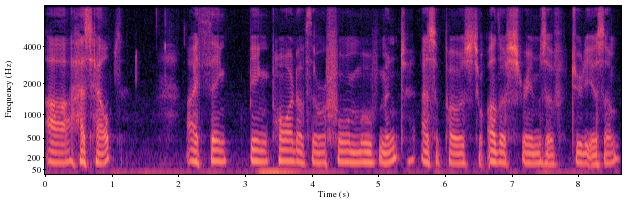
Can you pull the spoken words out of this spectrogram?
uh, has helped. I think being part of the reform movement as opposed to other streams of Judaism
